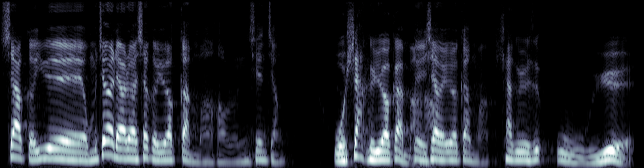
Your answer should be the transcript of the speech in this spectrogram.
下个月，我们就来聊聊下个月要干嘛好了。你先讲，我下个月要干嘛？对，下个月要干嘛？下个月是五月，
